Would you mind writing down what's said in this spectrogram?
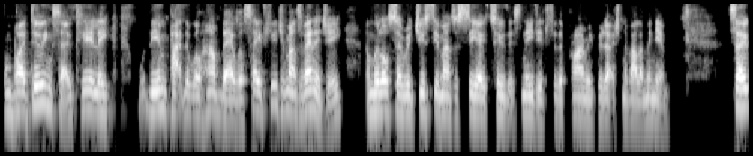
And by doing so, clearly the impact that we'll have there will save huge amounts of energy and will also reduce the amount of CO2 that's needed for the primary production of aluminium. So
